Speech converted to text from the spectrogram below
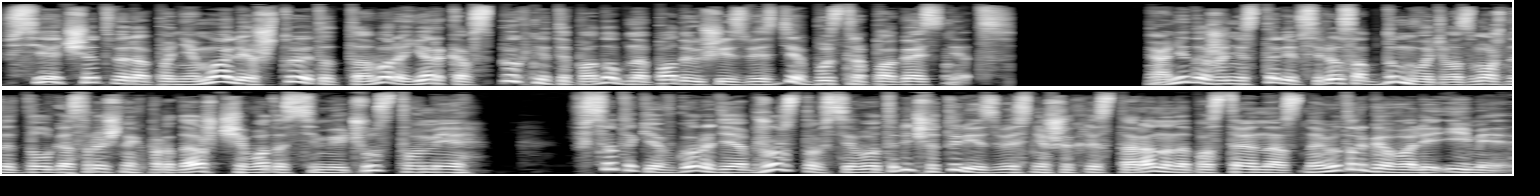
все четверо понимали, что этот товар ярко вспыхнет и, подобно падающей звезде, быстро погаснет. Они даже не стали всерьез обдумывать возможность долгосрочных продаж чего-то с семью чувствами. все таки в городе обжорства всего 3-4 известнейших ресторана на постоянной основе торговали ими.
